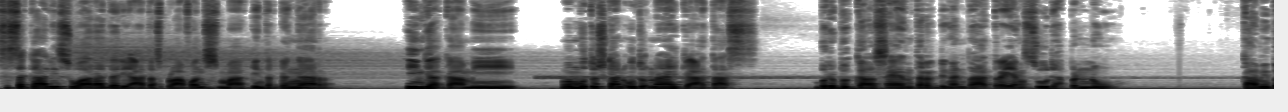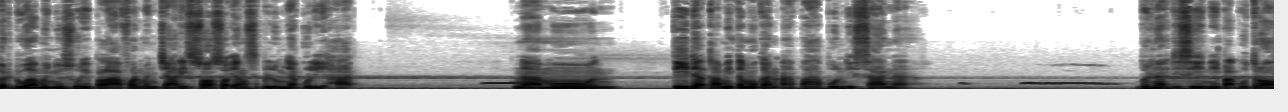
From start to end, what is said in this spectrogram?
Sesekali suara dari atas plafon semakin terdengar Hingga kami memutuskan untuk naik ke atas berbekal senter dengan baterai yang sudah penuh. Kami berdua menyusuri pelafon mencari sosok yang sebelumnya kulihat. Namun, tidak kami temukan apa pun di sana. Benar di sini, Pak Putro?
